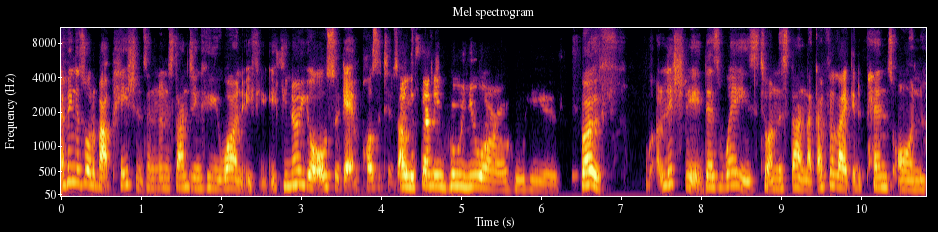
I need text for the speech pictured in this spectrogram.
I think it's all about patience and understanding who you are. And if you if you know you're also getting positives out of it, Understanding who you are or who he is. both. Literally, there's ways to understand. Like I feel like it depends on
